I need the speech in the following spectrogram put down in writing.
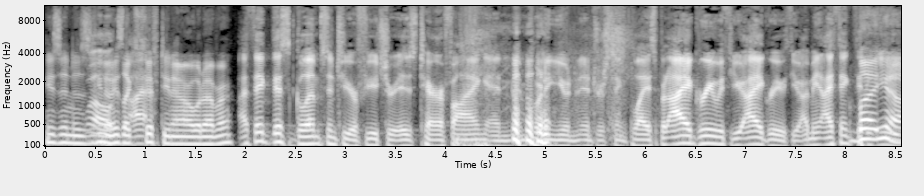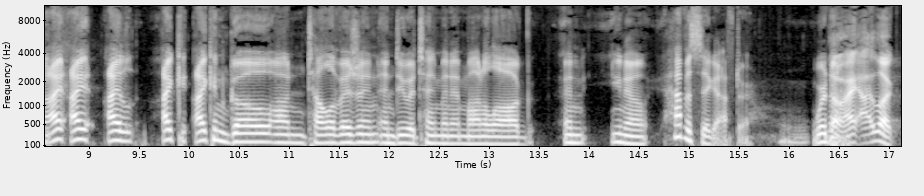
He's in his you know he's like I- 50 now or whatever. I think this glimpse into your future is terrifying and, and putting you in an interesting place. But I agree with you. I agree with you. I mean, I think. That but he- you know I, I i I, c- I can go on television and do a 10 minute monologue and you know have a cig after we're No, done I, I look.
